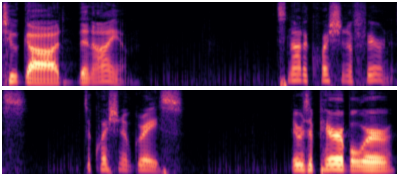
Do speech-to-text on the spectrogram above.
to God than I am. It's not a question of fairness, it's a question of grace. There was a parable where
